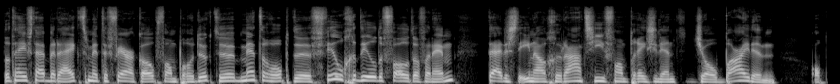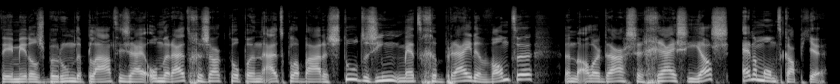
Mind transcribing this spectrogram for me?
Dat heeft hij bereikt met de verkoop van producten met erop de veelgedeelde foto van hem tijdens de inauguratie van president Joe Biden. Op de inmiddels beroemde plaat is hij onderuitgezakt op een uitklapbare stoel te zien met gebreide wanten, een alledaagse grijze jas en een mondkapje.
